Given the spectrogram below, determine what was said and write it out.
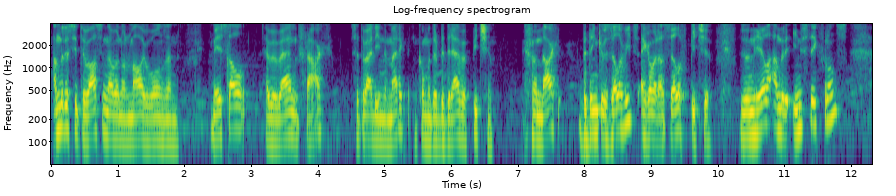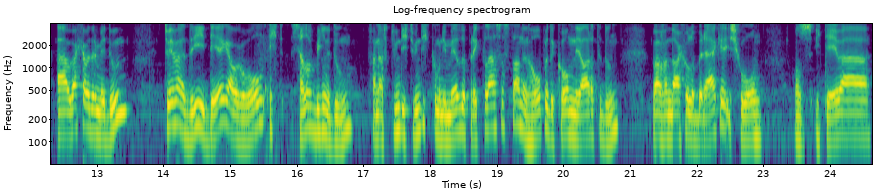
andere situatie dan we normaal gewoon zijn. Meestal hebben wij een vraag, zetten wij die in de markt en komen er bedrijven pitchen. Vandaag bedenken we zelf iets en gaan we dat zelf pitchen. Dus een hele andere insteek voor ons. Uh, wat gaan we ermee doen? Twee van de drie ideeën gaan we gewoon echt zelf beginnen doen vanaf 2020 komen die mee op de projectlijst te staan en hopen de komende jaren te doen. Wat we vandaag willen bereiken is gewoon ons ITEWA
